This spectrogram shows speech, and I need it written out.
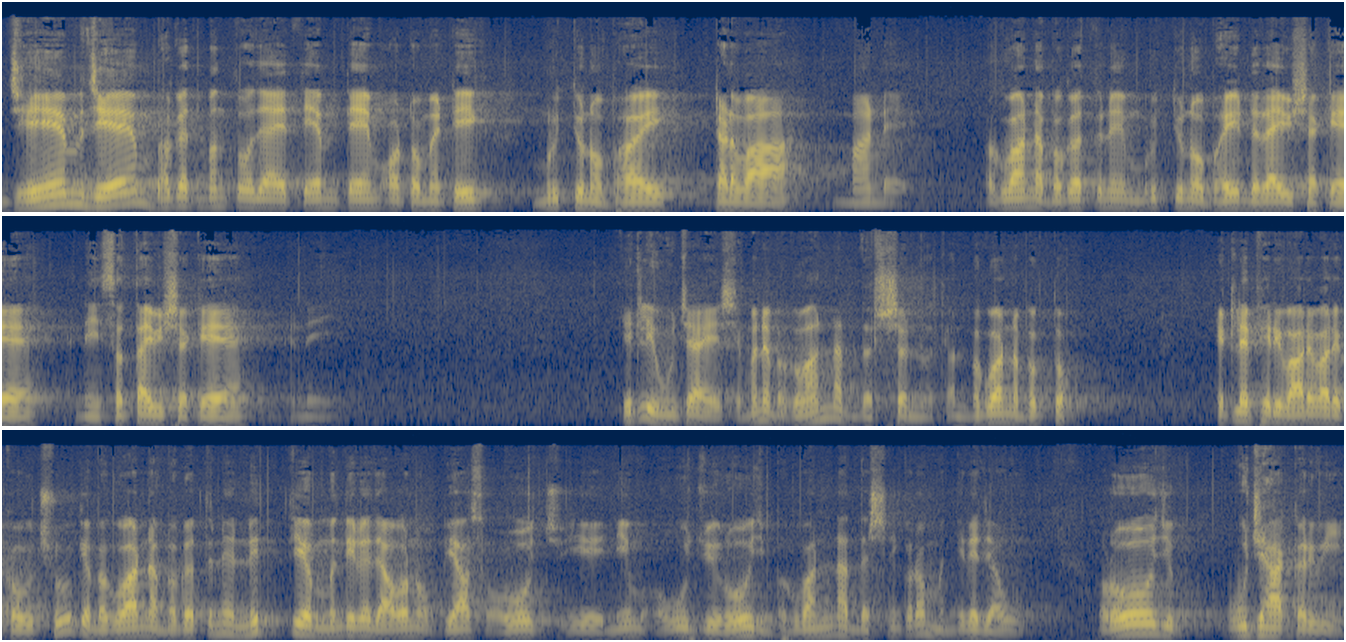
જેમ જેમ ભગત બનતો જાય તેમ તેમ ઓટોમેટિક મૃત્યુનો ભય ટળવા માંડે. ભગવાનના ભગતને મૃત્યુનો ભય ડરાવી શકે નહીં, સતાવી શકે નહીં. કેટલી ઊંચાઈ છે મને ભગવાનના દર્શન નથી. અને ભગવાનના ભક્તો, એટલે ફેરી વારે વારે કહું છું કે ભગવાનના ભગતને નિત્ય મંદિરે જવાનો અભ્યાસ હોવો જોઈએ. નિયમ હોવું જોઈએ. રોજ ભગવાનના દર્શન કરવા મંદિરે જવું. રોજ પૂજા કરવી.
